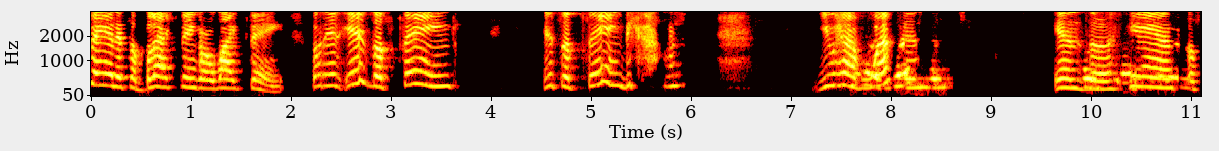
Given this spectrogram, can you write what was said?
saying it's a black thing or a white thing, but it is a thing. It's a thing because you have weapons in the hands of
